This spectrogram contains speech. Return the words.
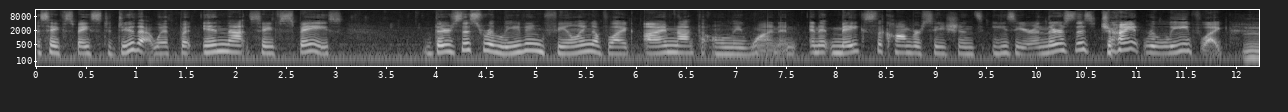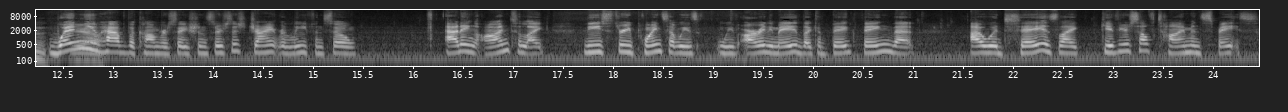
a safe space to do that with, but in that safe space, there's this relieving feeling of like i'm not the only one. And, and it makes the conversations easier. And there's this giant relief like mm. when yeah. you have the conversations there's this giant relief. And so adding on to like these three points that we've we've already made like a big thing that i would say is like give yourself time and space.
